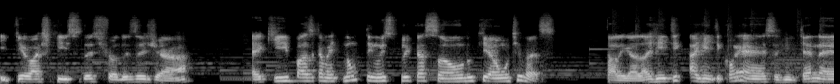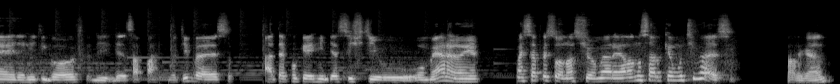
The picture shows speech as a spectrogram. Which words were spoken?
e que eu acho que isso deixou a desejar, é que basicamente não tem uma explicação do que é o multiverso. Tá ligado? A gente, a gente conhece, a gente é nerd, a gente gosta de, dessa parte do multiverso, até porque a gente assistiu o Homem-Aranha, mas se a pessoa não assistiu o Homem-Aranha, ela não sabe o que é multiverso. Tá ligado?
